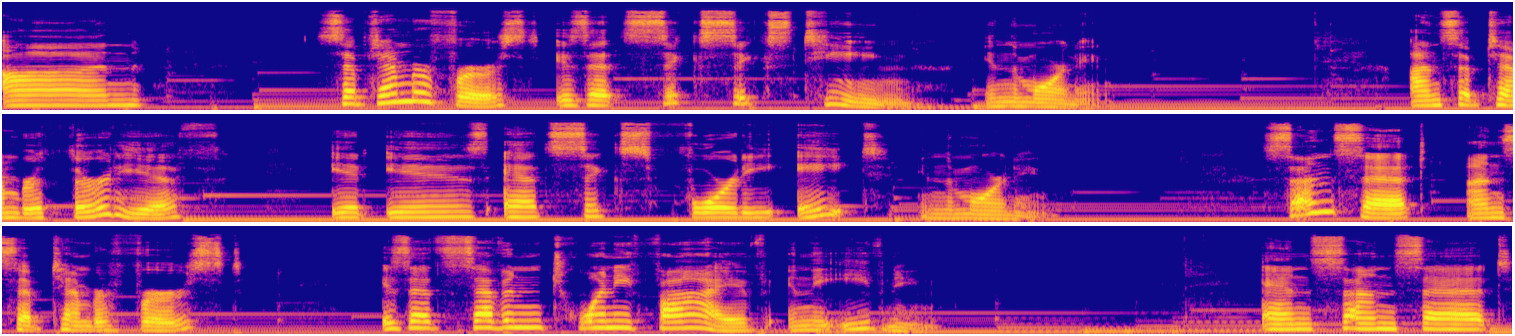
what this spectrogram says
on September 1st is at 6:16 in the morning. On September 30th, it is at 6:48 in the morning. Sunset on September 1st is at 7:25 in the evening and sunset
